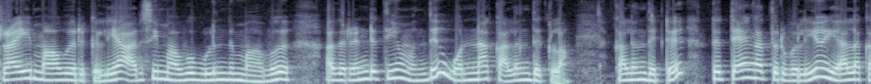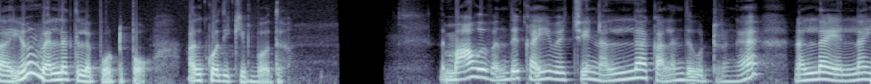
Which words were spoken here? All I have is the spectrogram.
ட்ரை மாவு இருக்கு இல்லையா? அரிசி மாவு உளுந்து மாவு அது ரெண்டுத்தையும் வந்து ஒன்றா கலந்துக்கலாம். கலந்துட்டு இந்த தேங்காய் துருவலையும் ஏலக்காயும் வெல்லத்தில் போட்டுப்போம். அது கொதிக்கும் போது இந்த மாவு வந்து கை வச்சு நல்லா கலந்து விட்டுருங்க. நல்லா எல்லாம்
